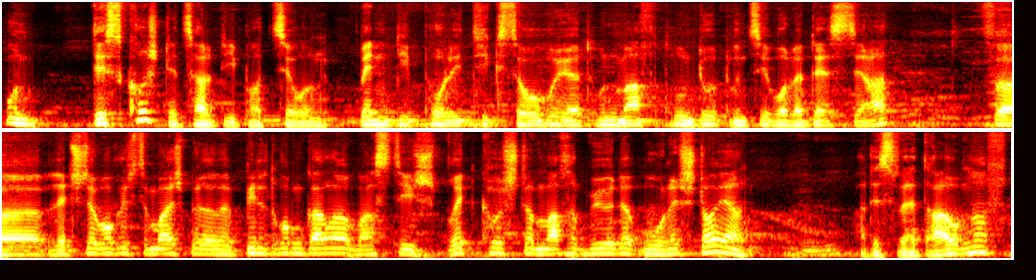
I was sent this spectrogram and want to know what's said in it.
und das kostet jetzt halt die Portion, wenn die Politik so rührt und macht und tut und sie wollen das, ja. Für letzte Woche ist zum Beispiel ein Bild rumgegangen, was die Spritkosten machen würde ohne Steuern. Ah, das wäre traumhaft.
